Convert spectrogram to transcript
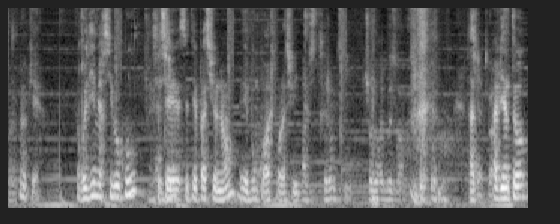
Voilà. Ok. Rudy, merci beaucoup. C'était passionnant et bon courage pour la suite. Ah, c'est très gentil. J'en aurais besoin. À, à bientôt.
